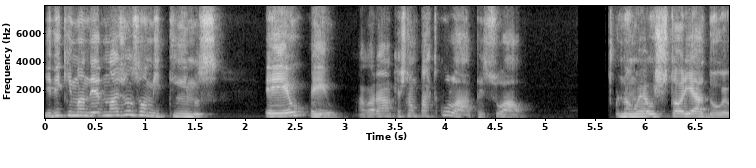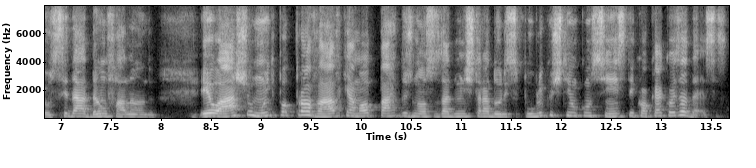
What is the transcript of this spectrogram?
e de que maneira nós nos omitimos. Eu, eu. Agora é uma questão particular, pessoal. Não é o historiador, é o cidadão falando. Eu acho muito provável que a maior parte dos nossos administradores públicos tenham consciência de qualquer coisa dessas.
